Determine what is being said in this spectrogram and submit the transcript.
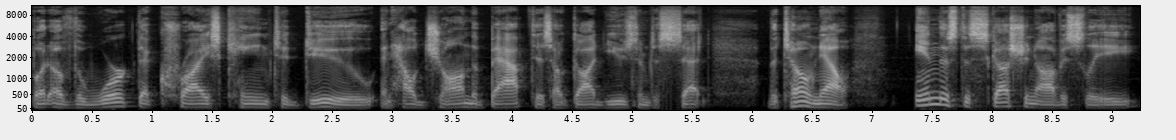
but of the work that Christ came to do and how John the Baptist, how God used him to set the tone. Now, in this discussion, obviously,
